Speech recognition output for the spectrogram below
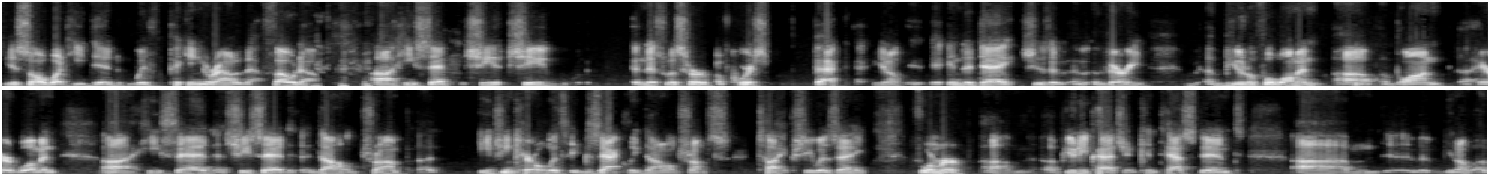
you, saw what he did with picking her out of that photo. Uh, he said she she, and this was her, of course, back you know in the day. She was a, a very beautiful woman, uh, a blonde-haired woman. Uh, he said, she said, Donald Trump, uh, E. Jean Carroll was exactly Donald Trump's type. She was a former um, a beauty pageant contestant, um, you know, a,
